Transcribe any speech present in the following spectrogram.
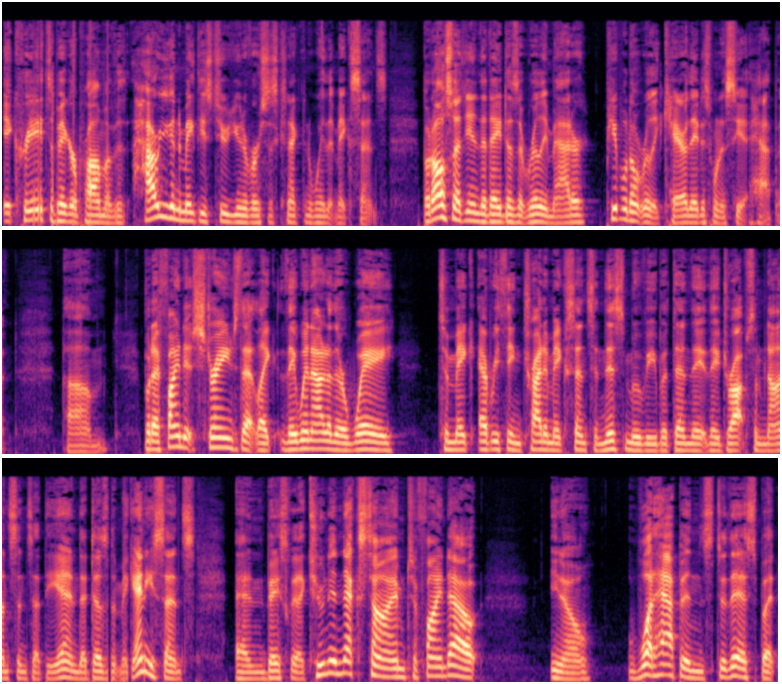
it creates a bigger problem of how are you going to make these two universes connect in a way that makes sense. But also at the end of the day, does it really matter? People don't really care. They just want to see it happen. Um, but I find it strange that like they went out of their way to make everything try to make sense in this movie, but then they, they drop some nonsense at the end that doesn't make any sense. And basically, like, tune in next time to find out, you know, what happens to this. But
